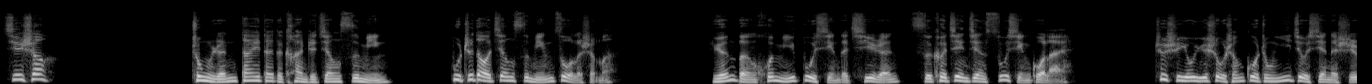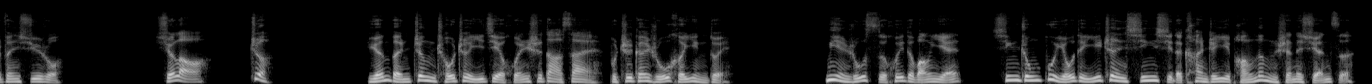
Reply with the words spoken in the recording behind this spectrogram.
先生，众人呆呆的看着江思明，不知道江思明做了什么。原本昏迷不醒的七人，此刻渐渐苏醒过来。这是由于受伤过重，依旧显得十分虚弱。玄老，这原本正愁这一届魂师大赛不知该如何应对，面如死灰的王岩心中不由得一阵欣喜的看着一旁愣神的玄子。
